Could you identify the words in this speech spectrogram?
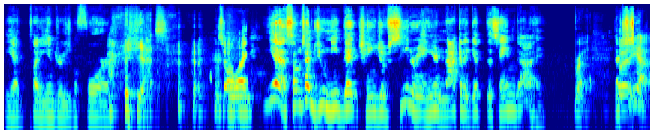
he had plenty of injuries before. yes. so like, yeah, sometimes you need that change of scenery, and you're not going to get the same guy. Right. That's but yeah,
